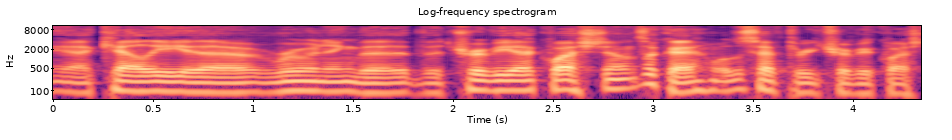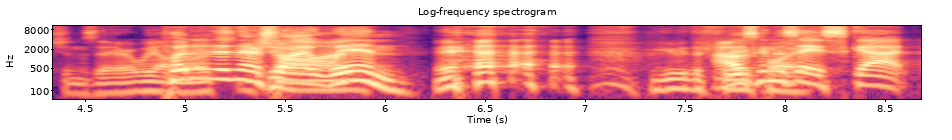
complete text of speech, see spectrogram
yeah, Kelly uh, ruining the the trivia questions. Okay, we'll just have three trivia questions there. We all Put it in there so I John. win. Give you the I was going to point. say Scott.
